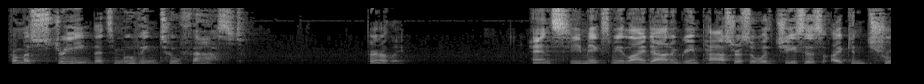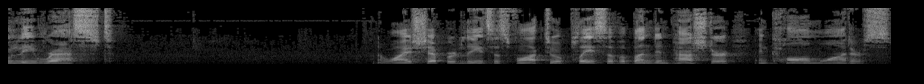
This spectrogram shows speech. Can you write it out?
from a stream that's moving too fast. Apparently. Hence, he makes me lie down in green pasture, so with Jesus I can truly rest. And a wise shepherd leads his flock to a place of abundant pasture and calm waters.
